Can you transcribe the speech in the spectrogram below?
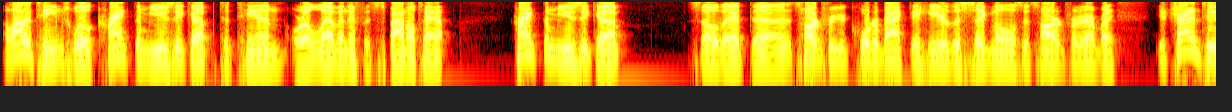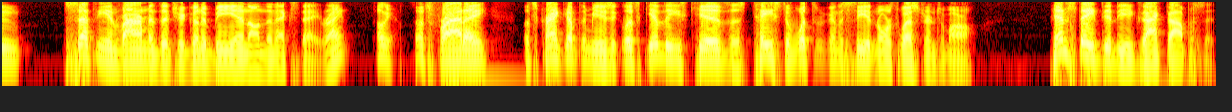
a lot of teams will crank the music up to 10 or 11 if it's Spinal Tap. Crank the music up so that uh, it's hard for your quarterback to hear the signals. It's hard for everybody. You're trying to set the environment that you're going to be in on the next day, right? Oh, yeah. So it's Friday. Let's crank up the music. Let's give these kids a taste of what they're going to see at Northwestern tomorrow. Penn State did the exact opposite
